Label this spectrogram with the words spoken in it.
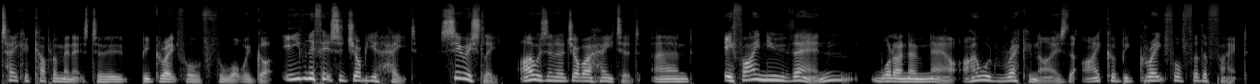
take a couple of minutes to be grateful for what we've got, even if it's a job you hate. Seriously, I was in a job I hated, and if I knew then what I know now, I would recognize that I could be grateful for the fact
